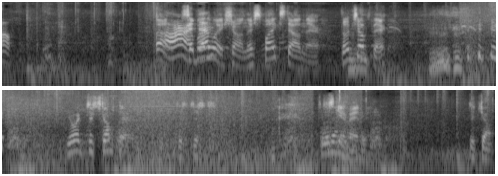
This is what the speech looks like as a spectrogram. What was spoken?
Oh. Ah, Alright, so by then. the way, Sean, there's spikes down there. Don't jump there. You know what? Just jump there. Just, just. Do Just it give anyway. in. Just jump.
